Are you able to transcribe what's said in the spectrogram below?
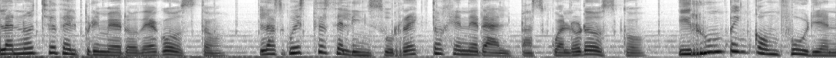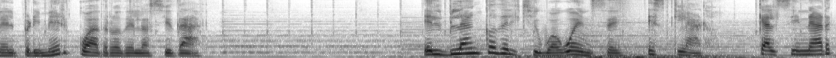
La noche del primero de agosto, las huestes del insurrecto general Pascual Orozco irrumpen con furia en el primer cuadro de la ciudad. El blanco del chihuahuense es claro, calcinar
